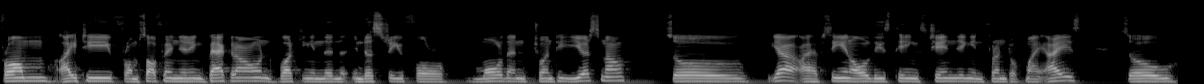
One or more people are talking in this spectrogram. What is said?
from IT, from software engineering background, working in the industry for more than 20 years now. So yeah, I have seen all these things changing in front of my eyes. So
